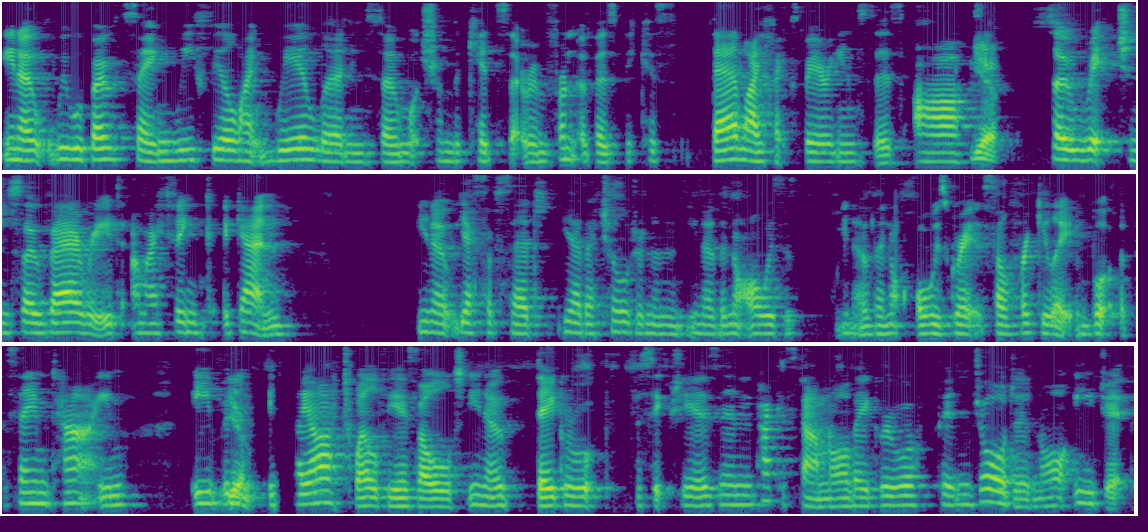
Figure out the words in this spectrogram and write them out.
you know, we were both saying we feel like we're learning so much from the kids that are in front of us because their life experiences are yeah. so rich and so varied. And I think, again, you know, yes, I've said, yeah, they're children and, you know, they're not always as you know they're not always great at self-regulating but at the same time even yeah. if they are 12 years old you know they grew up for six years in pakistan or they grew up in jordan or egypt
